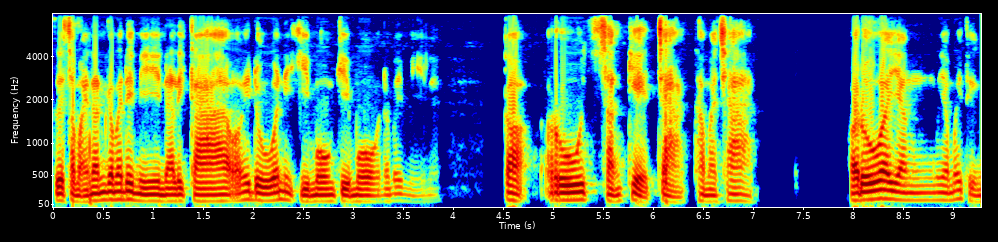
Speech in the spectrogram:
คือสมัยนั้นก็ไม่ได้มีนาฬิกาเอาให้ดูว่านี่กี่โมงกี่โมงนะไม่มีเนี่ยก็รู้สังเกตจากธรรมชาติ พอรู้ว่ายังยังไม่ถึง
